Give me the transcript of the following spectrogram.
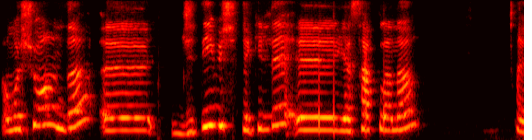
Ama şu anda e, ciddi bir şekilde e, yasaklanan, e,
